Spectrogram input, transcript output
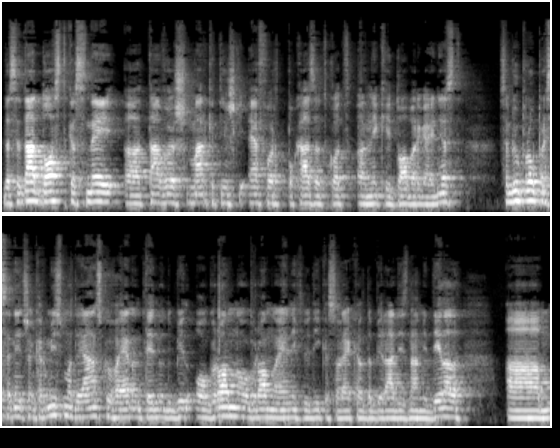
da se da dost kasneje uh, ta vaš marketinški effort pokazati kot uh, nekaj dobrega. In jaz sem bil prav presenečen, ker mi smo dejansko v enem tednu dobili ogromno, ogromno enih ljudi, ki so rekli, da bi radi z nami delali. Um,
